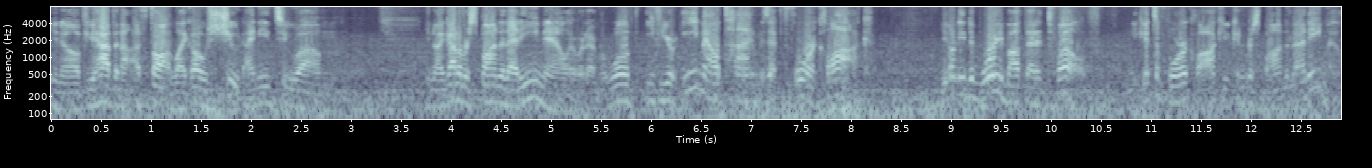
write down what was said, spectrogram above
you know if you have a thought like oh shoot I need to um, you know I got to respond to that email or whatever. Well if, if your email time is at four o'clock you don't need to worry about that at 12 when you get to four o'clock you can respond to that email.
